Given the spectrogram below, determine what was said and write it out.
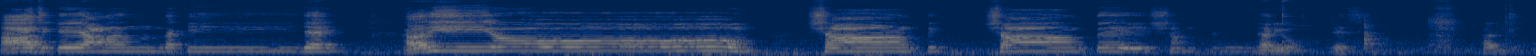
આજ કે આનંદ કી જય? હરિ ઓમ શાંતિ શાંતિ શાંતિ હરિ ઓમ જય શ્રી. હરિ ઓમ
